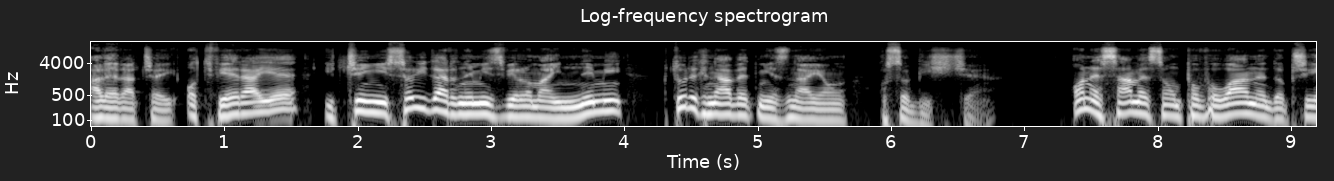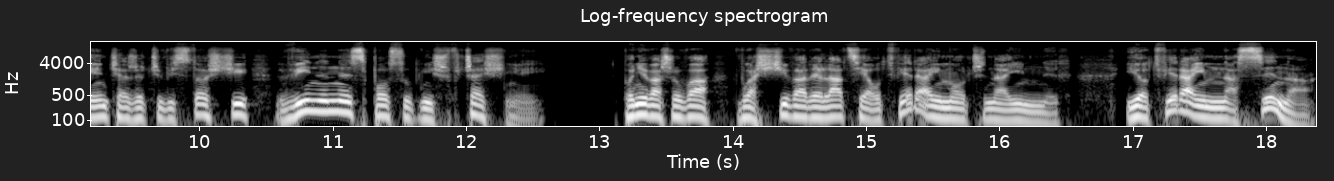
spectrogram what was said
ale raczej otwiera je i czyni solidarnymi z wieloma innymi, których nawet nie znają osobiście. One same są powołane do przyjęcia rzeczywistości w inny sposób niż wcześniej. Ponieważ owa właściwa relacja otwiera im oczy na innych i otwiera im na syna,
